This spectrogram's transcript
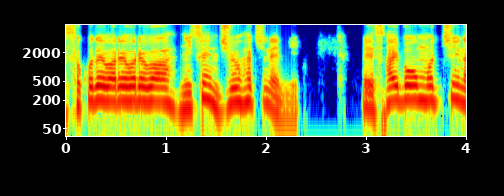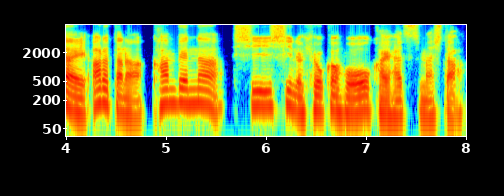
そこで我々は2018年に細胞を用いない新たな簡便な CEC の評価法を開発しました。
